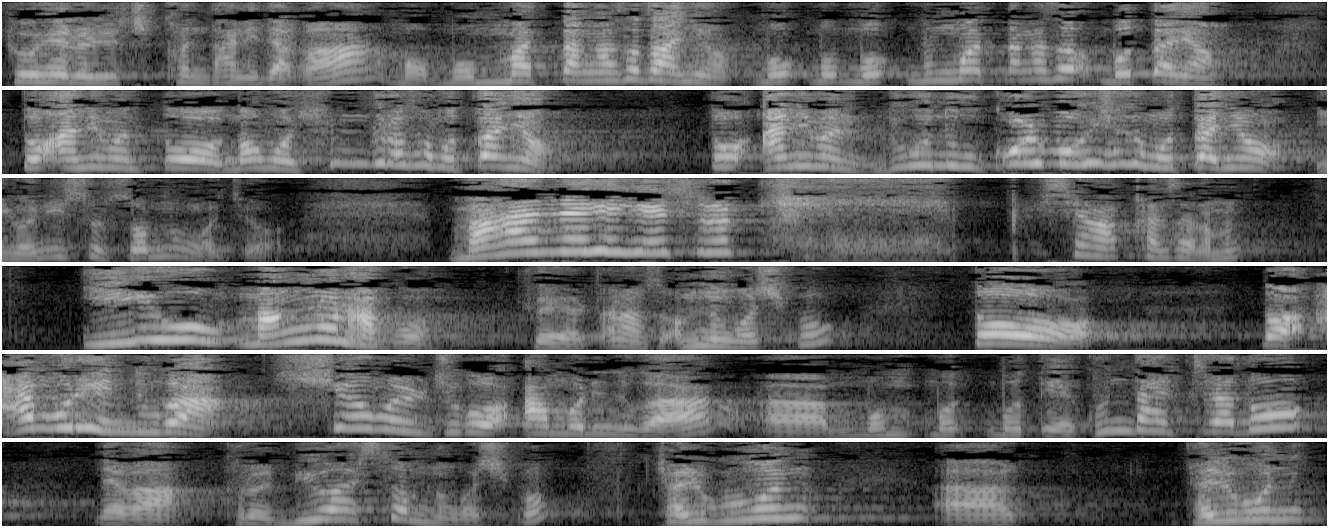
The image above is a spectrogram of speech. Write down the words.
교회를 시컨 다니다가, 뭐, 못마땅해서 다녀. 뭐, 뭐, 뭐, 못마땅해서 못 다녀. 또 아니면 또 너무 힘들어서 못 다녀. 또 아니면 누구누구 꼴 보기 싫어서 못 다녀. 이건 있을 수 없는 거죠. 만약에 예수를 깊이 생각한 사람은 이유 막론하고 교회를 떠날 수 없는 것이고 또, 또 아무리 누가 시험을 주고 아무리 누가 어, 못, 못, 못되게 군다 할지라도 내가 그를 미워할 수 없는 것이고 결국은 어, 결국은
